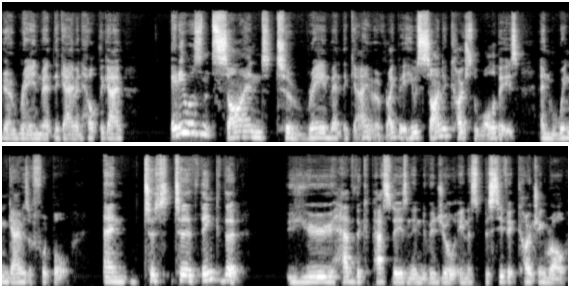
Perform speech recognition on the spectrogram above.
you know reinvent the game and help the game. Eddie wasn't signed to reinvent the game of rugby. He was signed to coach the Wallabies and win games of football. And to to think that you have the capacity as an individual in a specific coaching role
